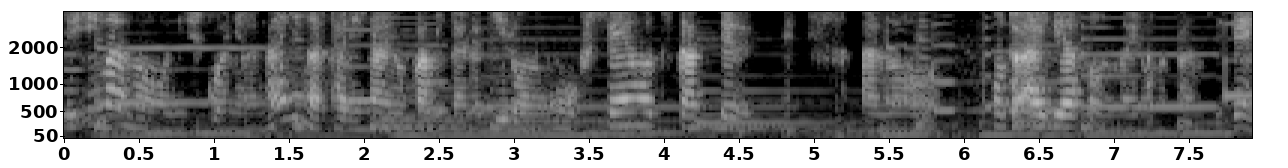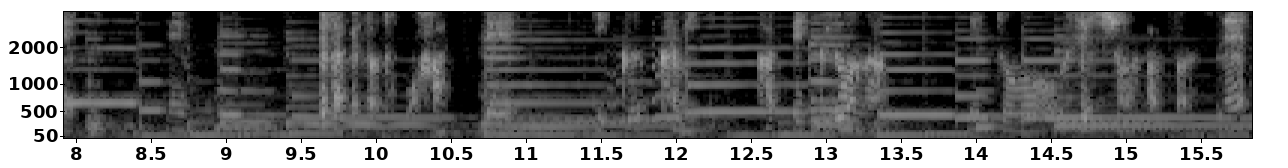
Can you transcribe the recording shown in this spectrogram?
で今の西公園には何が足りないのかみたいな議論を付箋を使ってですねあの本当アイデアソンのような感じで、えペタペタとこう貼っていく紙に貼っていくような、えっとセッションだったんですね。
